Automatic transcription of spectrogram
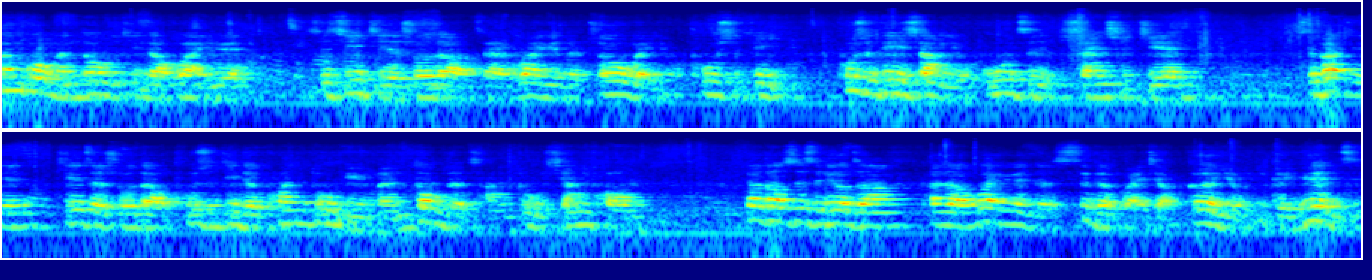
穿过门洞进到外院，十七节说到在外院的周围有铺石地。铺石地上有屋子三十间，十八节接着说到铺石地的宽度与门洞的长度相同。要到四十六章，看到外院的四个拐角各有一个院子，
